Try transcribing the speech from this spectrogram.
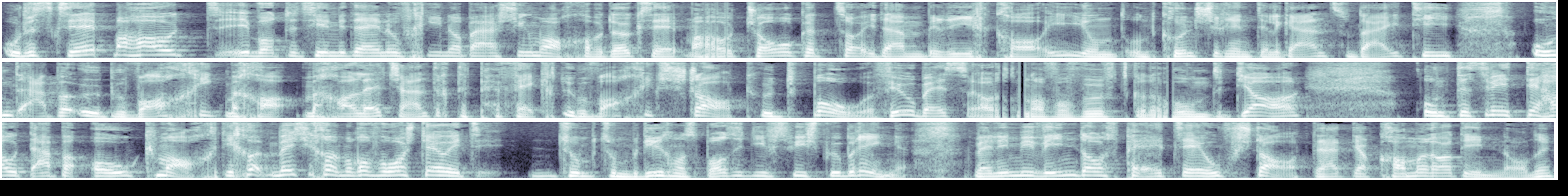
Und das sieht man halt, ich wollte jetzt hier nicht einen auf China-Bashing machen, aber da sieht man halt schon so in diesem Bereich KI und, und künstliche Intelligenz und IT und eben Überwachung. Man kann, man kann letztendlich den perfekten Überwachungsstaat heute bauen. Viel besser als noch vor 50 oder 100 Jahren. Und das wird dann halt eben auch gemacht. Ich, weißt, ich könnte mir auch vorstellen, jetzt, zum, zum gleich noch ein positives Beispiel bringen. Wenn ich mir Windows-PC aufstehe, der hat ja Kamera drin, oder?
